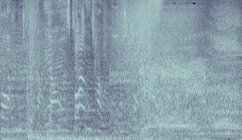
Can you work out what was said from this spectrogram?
fallen to the. Dire's bottom tower has fallen.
